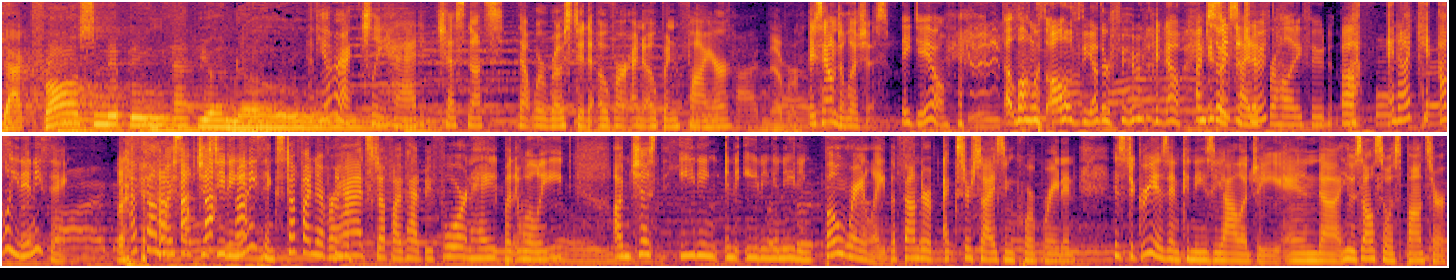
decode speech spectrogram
Jack Frost nipping at your nose. Have you ever actually had chestnuts that were roasted over an open fire? Never. They sound delicious. They do, along with all of the other food. I know. I'm Is so excited for holiday food. Oh, and I can't. I'll eat anything. I found myself just eating anything, stuff I never had, stuff I've had before and hate, but will eat. I'm just eating and eating and eating. Bo Railey, the founder of Exercise Incorporated, his degree is in kinesiology, and uh, he was also a sponsor.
